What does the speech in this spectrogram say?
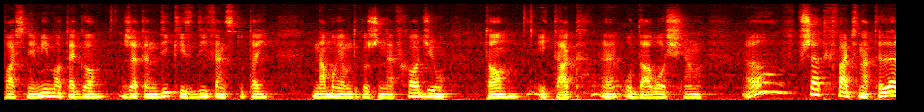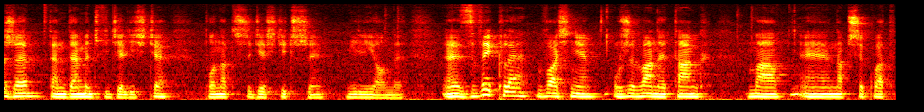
właśnie mimo tego, że ten Dickies Defense tutaj na moją drużynę wchodził, to i tak e, udało się przetrwać na tyle, że ten damage widzieliście ponad 33 miliony. E, zwykle właśnie używany tank ma e, na przykład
